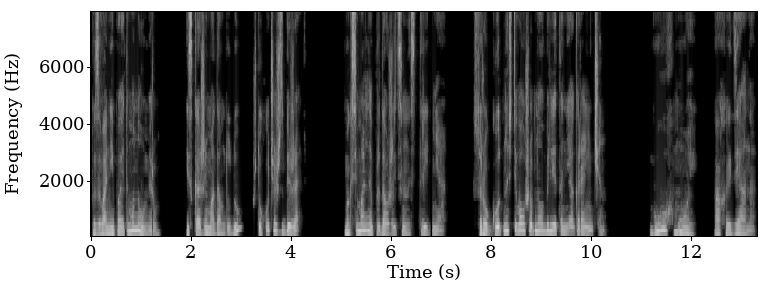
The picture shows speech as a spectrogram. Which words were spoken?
позвони по этому номеру и скажи мадам Дуду, что хочешь сбежать. Максимальная продолжительность три дня. Срок годности волшебного билета не ограничен. Бог мой, ахает Диана.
